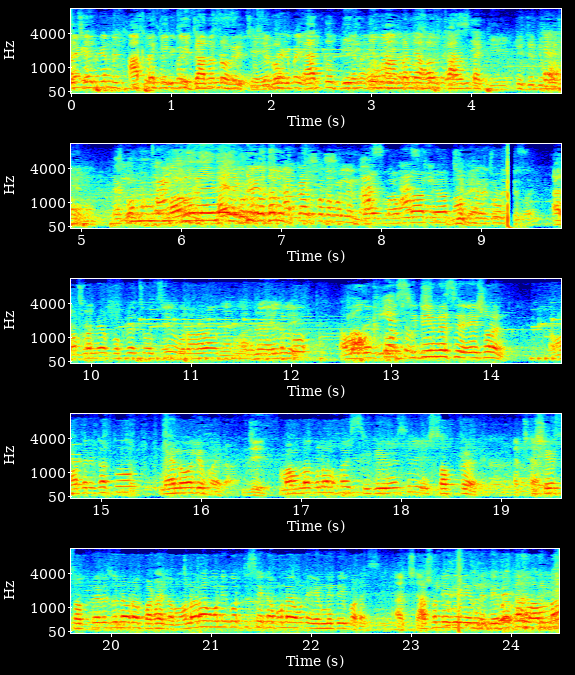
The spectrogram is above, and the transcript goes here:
আছেন আপনাকে কি জানানো হয়েছে? এবং এত দেরিতে মামলা নেওয়া হওয়ার কারণটা কি? একটু যদি বলেন। মামলা নেই না একটু কথা বলুন। মামলা ask প্রক্রিয়া চলছে মামলা নেওয়ার প্রক্রিয়া চলছে। ওরা আমাদের তো সিডিএমএস এ শোনেন। আমাদের এটা তো ম্যানুয়ালি হয় না জি। মামলাগুলো হয় সিডিএমএস সফটওয়্যার আচ্ছা। সেই সফটওয়্যারের জন্য আমরা পাঠাইলাম ওনারা মনে করতেছে এটা মনে হয় আমরা এমনিতেই পাঠাইছি আচ্ছা। আসলে এটা এমনিতে এটা মামলা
